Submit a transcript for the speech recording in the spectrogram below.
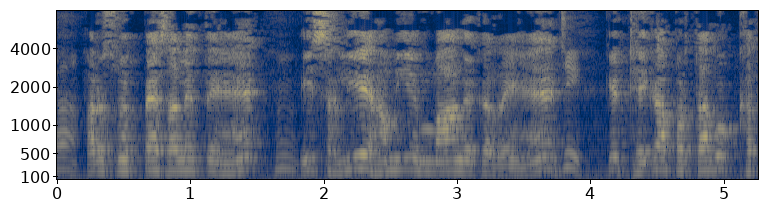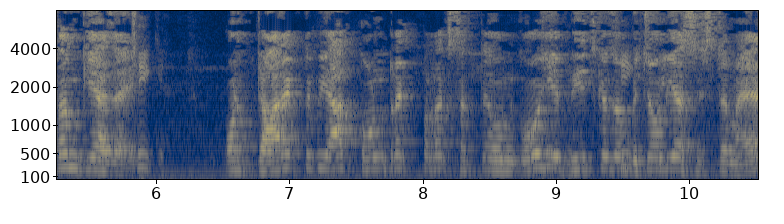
हाँ। और उसमें पैसा लेते हैं। इसलिए हम ये मांग कर रहे हैं कि ठेका प्रथा को खत्म किया जाए। और डायरेक्ट भी आप कॉन्ट्रैक्ट पर रख सकते हो उनको। ये बीच के जो बिचौलिया सिस्टम है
